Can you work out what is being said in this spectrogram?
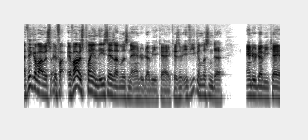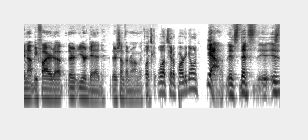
I think if I was if I, if I was playing these days I'd listen to Andrew WK because if, if you can listen to Andrew WK and not be fired up, you're dead. There's something wrong with you. Let's let's get a party going. yeah, it's that's is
